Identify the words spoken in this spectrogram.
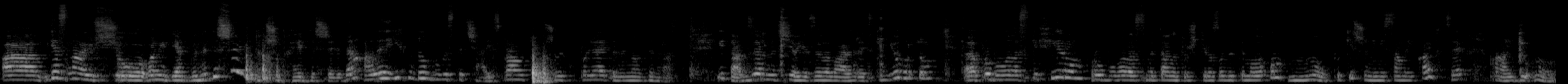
А, я знаю, що вони якби не дешеві, так щоб геть дешеві, да? але їх недовго вистачає. Справа в тому, що ви купуєте не на один раз. І так, зерна чіо я заливаю грецьким йогуртом, е, пробувала з кефіром, пробувала сметану трошки розводити молоком. Ну, поки що мені самий кайф це а, ну,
